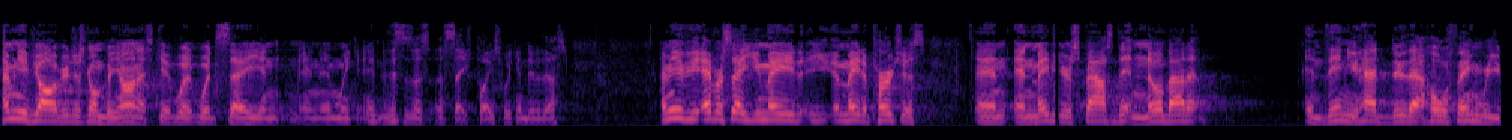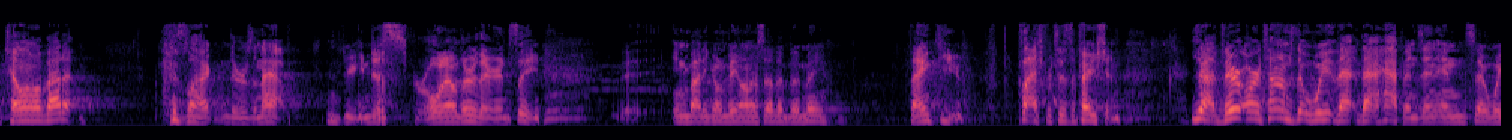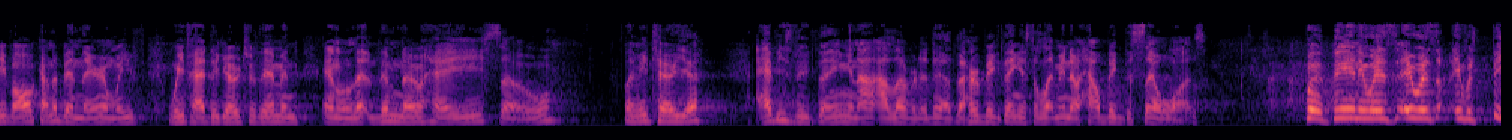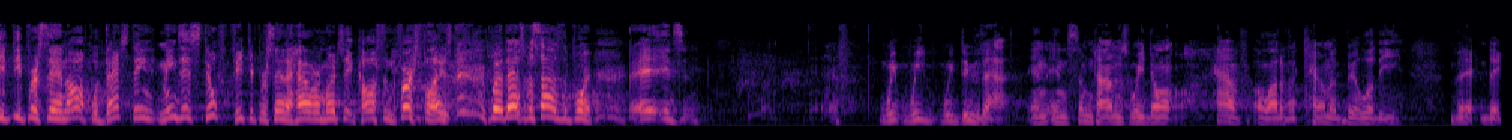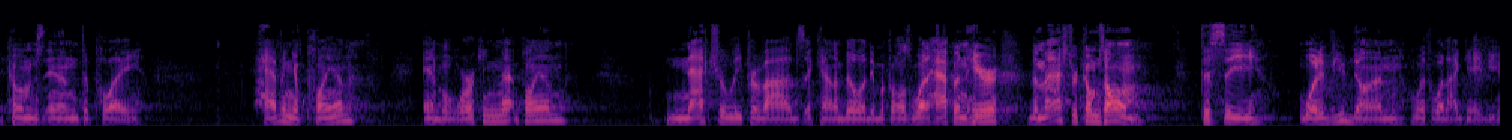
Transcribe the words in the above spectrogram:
How many of y'all, if you're just going to be honest, would, would say, and, and, and we can, this is a, a, safe place, we can do this. How many of you ever say you made, you made a purchase and, and maybe your spouse didn't know about it, and then you had to do that whole thing where you tell them about it? It's like there's an app. You can just scroll down through there and see. Anybody going to be honest other than me? Thank you. Class participation. Yeah, there are times that we that that happens, and and so we've all kind of been there, and we've we've had to go to them and and let them know, hey, so let me tell you, Abby's big thing, and I, I love her to death, but her big thing is to let me know how big the sale was. But Ben, it was it was it was fifty percent off. Well, that means it's still fifty percent of however much it cost in the first place. But that's besides the point. It's we, we, we do that, and, and sometimes we don't have a lot of accountability that, that comes into play. Having a plan and working that plan naturally provides accountability because what happened here, the master comes home to see what have you done with what I gave you.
